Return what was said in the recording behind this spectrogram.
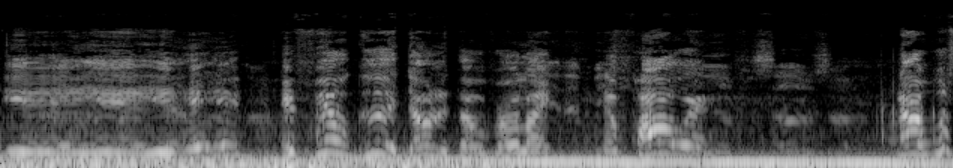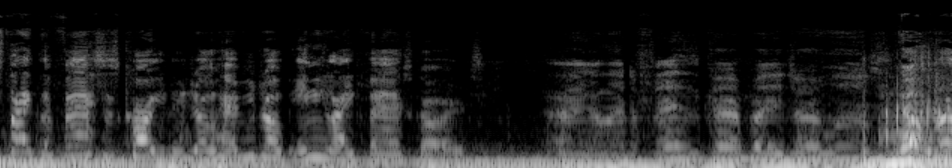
Yeah, yeah, yeah. It, it, it feel good, don't it, though, bro? Like the power. Now, what's like the fastest car you done drove? Have you drove any like fast cars? I ain't gonna lie, the fastest car I probably drove was. Go, go.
